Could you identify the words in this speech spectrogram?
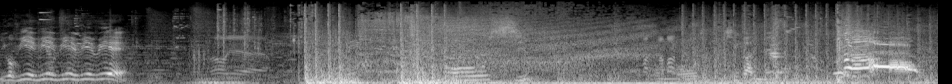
이거 위에 위에 위에 위에 위에 어, 예, 예. 잡아, 잡아. 오 미친 같네 NO!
